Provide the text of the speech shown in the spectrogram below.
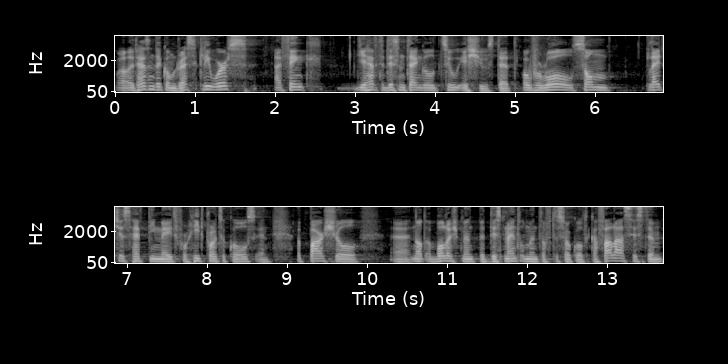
Well, it hasn't become drastically worse. I think you have to disentangle two issues. That overall, some pledges have been made for heat protocols and a partial, uh, not abolishment, but dismantlement of the so called kafala system.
